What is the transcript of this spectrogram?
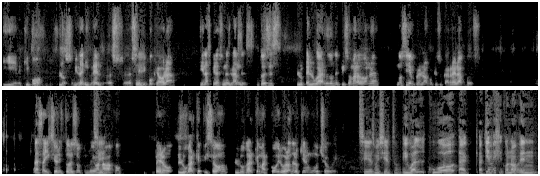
y el equipo lo subió de nivel. Es, es un Sí. equipo que ahora tiene aspiraciones grandes. Entonces, el lugar donde pisó Maradona, no siempre, ¿no? Porque su carrera, pues, las adicciones y todo eso pues, lo llevan Sí. abajo. Pero lugar que pisó, lugar que marcó y lugar donde lo quieren mucho, güey. Sí, es muy cierto. Igual jugó aquí en México, ¿no? En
